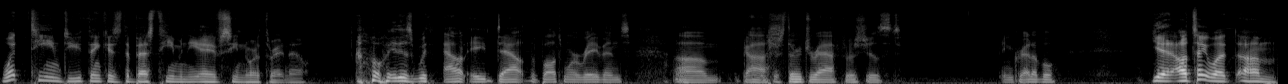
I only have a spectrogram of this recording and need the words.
what team do you think is the best team in the AFC North right now? Oh, it is without a doubt the Baltimore Ravens. Hmm. Um, gosh, their draft was just incredible. Yeah, I'll tell you what. Um,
